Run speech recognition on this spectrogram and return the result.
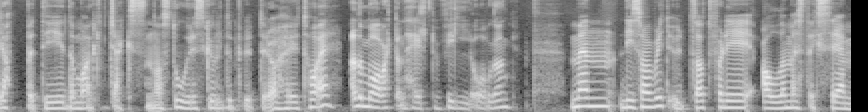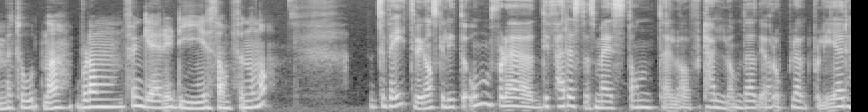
jappetid og Michael Jackson og store skulderputer og høyt hår. Ja, det må ha vært en helt vill overgang. Men de som har blitt utsatt for de aller mest ekstreme metodene, hvordan fungerer de i samfunnet nå? Det vet vi ganske lite om, for det er de færreste som er i stand til å fortelle om det de har opplevd på Lier.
